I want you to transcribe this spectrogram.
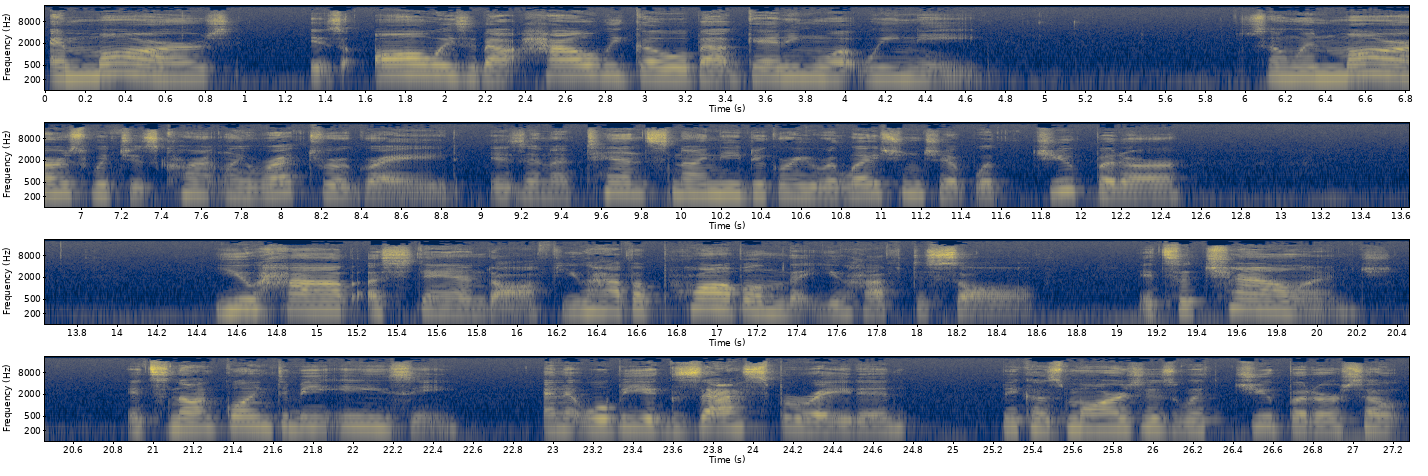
And Mars is always about how we go about getting what we need. So when Mars, which is currently retrograde, is in a tense 90 degree relationship with Jupiter, you have a standoff. You have a problem that you have to solve. It's a challenge. It's not going to be easy, and it will be exasperated because Mars is with Jupiter, so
